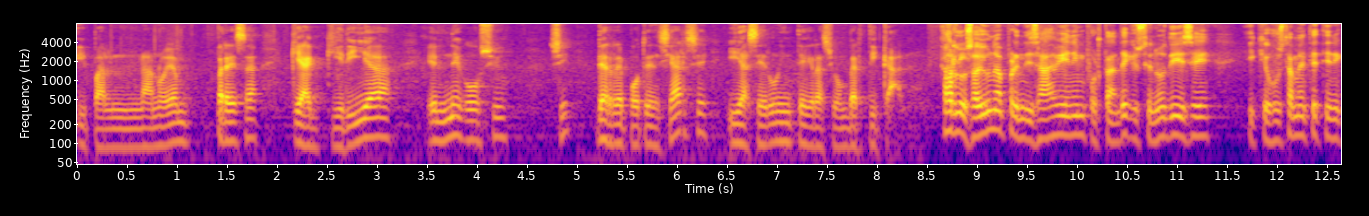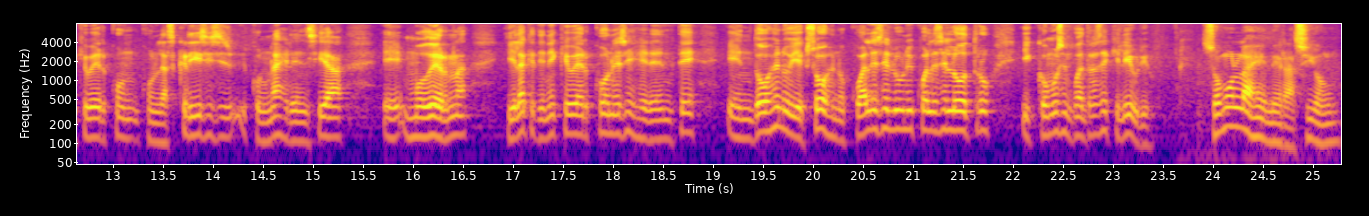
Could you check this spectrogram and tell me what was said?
y para la nueva empresa que adquiría el negocio, ¿sí? de repotenciarse y hacer una integración vertical. Carlos, hay un aprendizaje bien importante que usted nos dice y que justamente tiene que ver con, las crisis y con una gerencia eh, moderna y es la que tiene que ver con ese gerente endógeno y exógeno, cuál es el uno y cuál es el otro y cómo se encuentra ese equilibrio. Somos la generación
